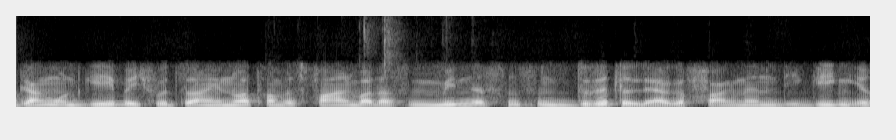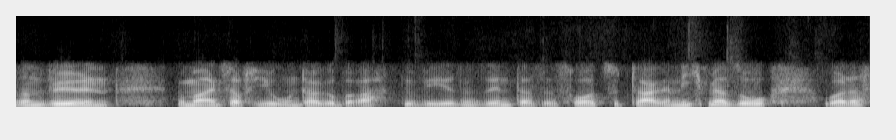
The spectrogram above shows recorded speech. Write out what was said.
gang und gäbe. Ich würde sagen, in Nordrhein-Westfalen war das mindestens ein Drittel der Gefangenen, die gegen ihren Willen gemeinschaftlich untergebracht gewesen sind. Das ist heutzutage nicht mehr so, aber das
